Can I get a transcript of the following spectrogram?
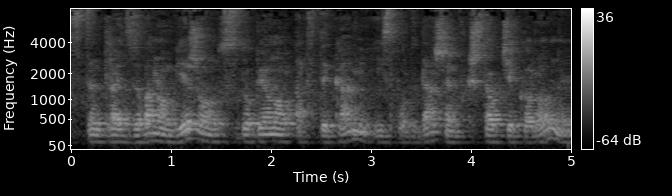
scentralizowaną wieżą zdobioną attykami i z poddaszem w kształcie korony,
